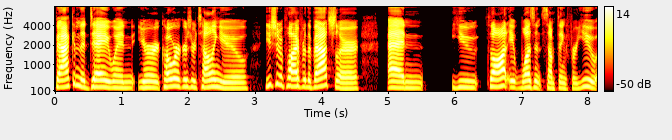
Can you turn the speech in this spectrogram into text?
Back in the day when your coworkers were telling you you should apply for The Bachelor and you thought it wasn't something for you,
